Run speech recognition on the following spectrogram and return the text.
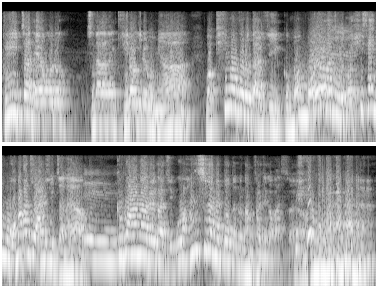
V자 대형으로 지나가는 기러기를 보면 뭐 팀워크로도 할 수 있고 뭐, 뭐 여러 가지 뭐 희생 뭐 여러 가지 할 수 있잖아요. 네. 그거 하나를 가지고 한 시간을 떠드는 강사를 제가 봤어요.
